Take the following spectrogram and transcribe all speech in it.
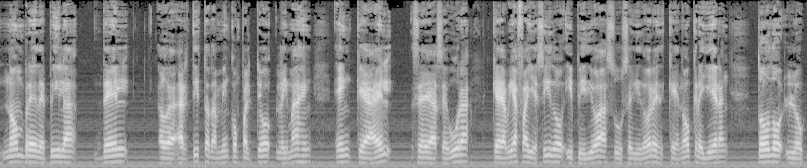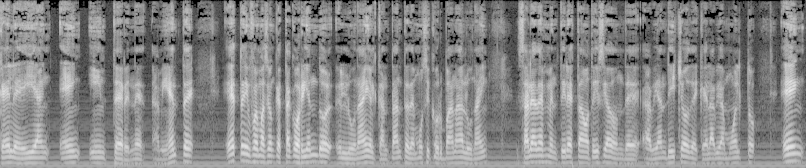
nombre de pila del artista también compartió la imagen en que a él se asegura que había fallecido y pidió a sus seguidores que no creyeran todo lo que leían en internet. A mi gente, esta información que está corriendo Lunay, el cantante de música urbana Lunay, sale a desmentir esta noticia donde habían dicho de que él había muerto en,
